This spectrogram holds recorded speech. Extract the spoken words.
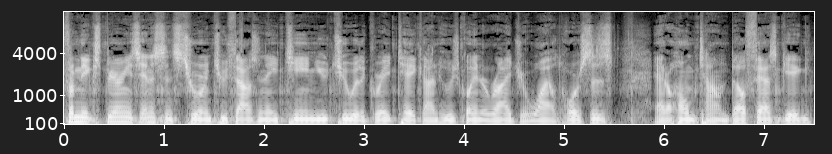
From the Experience Innocence Tour in 2018, U2 with a great take on Who's Going to Ride Your Wild Horses at a hometown Belfast gig.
